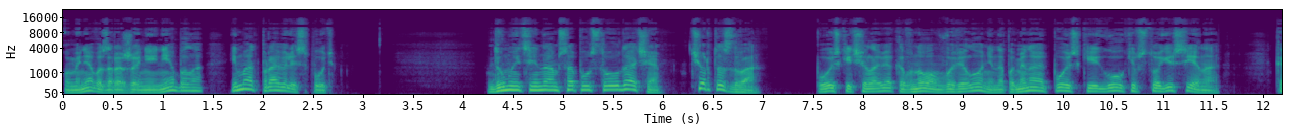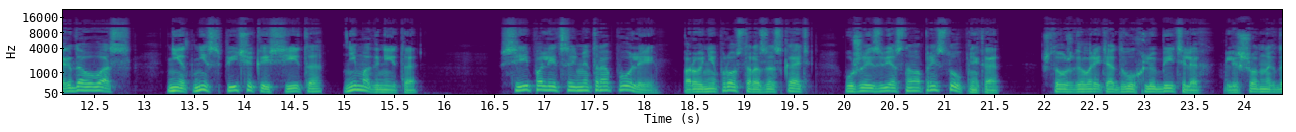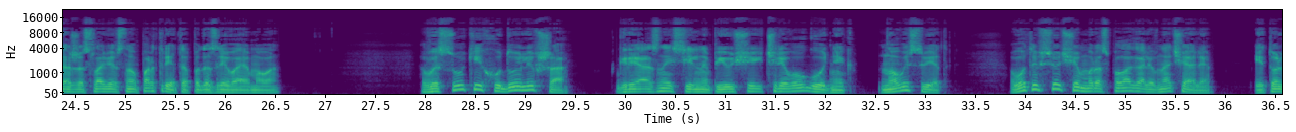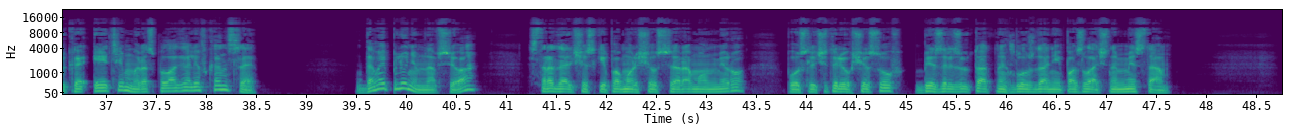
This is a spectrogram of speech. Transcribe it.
У меня возражений не было, и мы отправились в путь. «Думаете, нам сопутствовала удача? Черта с два. Поиски человека в Новом Вавилоне напоминают поиски иголки в стоге сена, когда у вас нет ни спичек и сита, ни магнита. Всей полиции метрополии порой не просто разыскать уже известного преступника, что уж говорить о двух любителях, лишенных даже словесного портрета подозреваемого. Высокий худой левша, грязный, сильно пьющий чревоугодник, новый свет. Вот и все, чем мы располагали в начале, и только этим мы располагали в конце. «Давай плюнем на все, а?» — страдальчески поморщился Рамон Миро после четырех часов безрезультатных блужданий по злачным местам.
